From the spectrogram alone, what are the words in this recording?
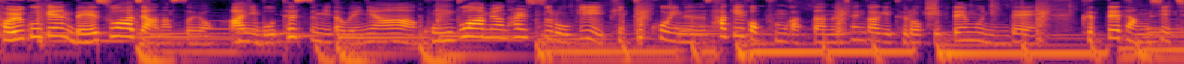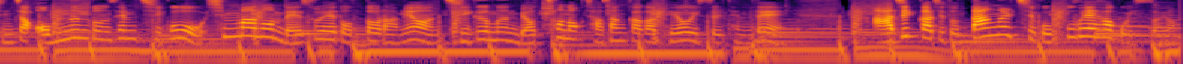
결국엔 매수하지 않았어요. 아니 못했습니다. 왜냐 공부하면 할수록이 비트코인은 사기 거품 같다는 생각이 들었기 때문인데 그때 당시 진짜 없는 돈 셈치고 10만 원 매수해뒀더라면 지금은 몇 천억 자산가가 되어 있을 텐데 아직까지도 땅을 치고 후회하고 있어요.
